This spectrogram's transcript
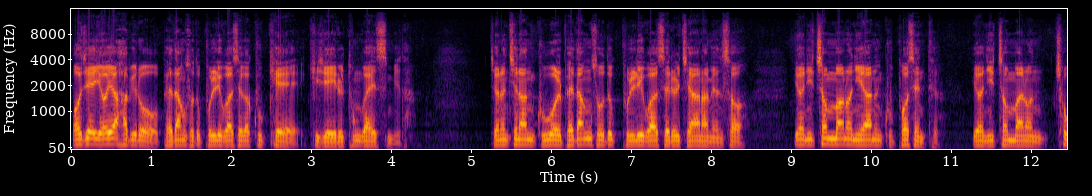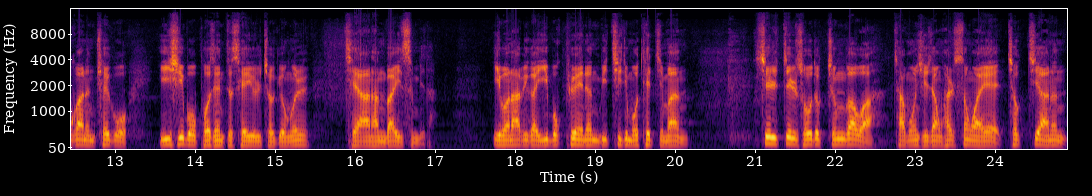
어제 여야 합의로 배당소득 분리과세가 국회 기재위를 통과했습니다. 저는 지난 9월 배당소득 분리과세를 제안하면서 연 2천만 원 이하는 9%, 연 2천만 원 초과는 최고 25% 세율 적용을 제안한 바 있습니다. 이번 합의가 이 목표에는 미치지 못했지만 실질 소득 증가와 자본시장 활성화에 적지 않은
